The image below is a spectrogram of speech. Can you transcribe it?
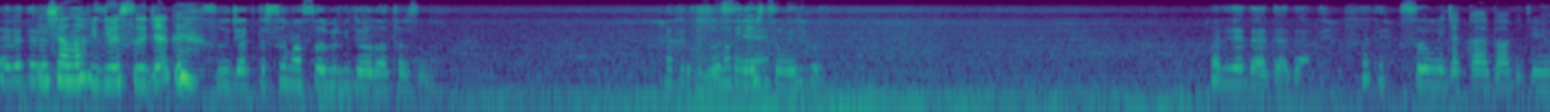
Evet evet. İnşallah videoya sığacak. Sığacaktır. Sığmazsa öbür videoda da atarız onu. Hadi kızım Nasıl hadi. yırtınıyor. Hadi hadi hadi hadi hadi. Hadi. Sığmayacak galiba videoya.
